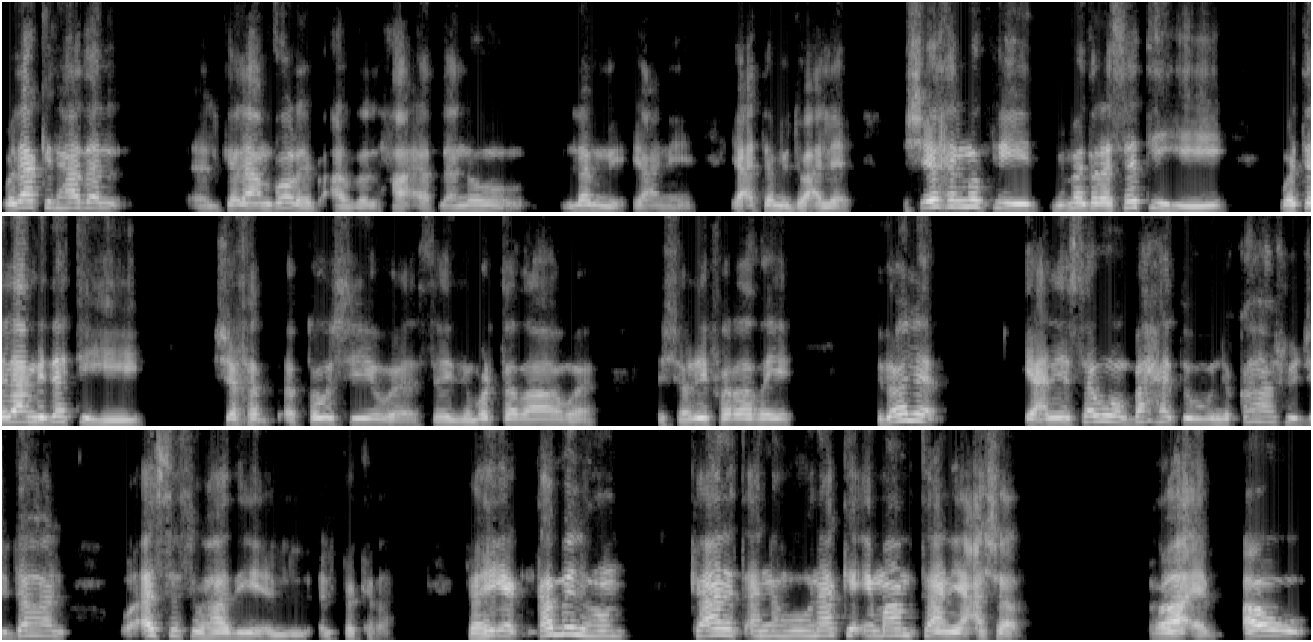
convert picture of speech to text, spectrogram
ولكن هذا الكلام ضرب عرض الحائط لأنه لم يعني يعتمدوا عليه. الشيخ المفيد بمدرسته وتلامذته الشيخ الطوسي والسيد المرتضى والشريف الرضي هذول يعني سووا بحث ونقاش وجدال وأسسوا هذه الفكرة. فهي قبلهم كانت أنه هناك إمام ثاني عشر غائب أو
